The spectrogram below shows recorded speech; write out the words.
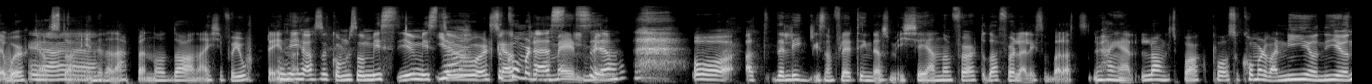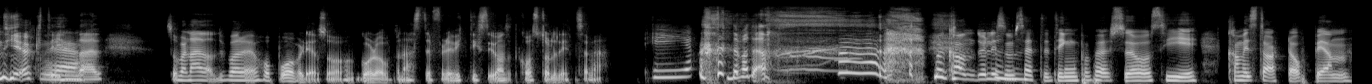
the workouts da inn inni den appen, og da når jeg ikke får gjort det inne Ja, så kommer det sånn miss, You missed Ja, your workout så kommer det på mailen min. Ja. Og at det ligger liksom flere ting der som ikke er gjennomført, og da føler jeg liksom bare at nå henger jeg langt bakpå, så kommer det bare nye og nye og nye økter Ja. inn der. Så bare nei da, du bare hopper over de, og så går du over på neste, for det viktigste uansett kostholdet ditt. Så bare, ja, det var det. Men kan du liksom sette ting på pause og si Kan vi starte opp igjen?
